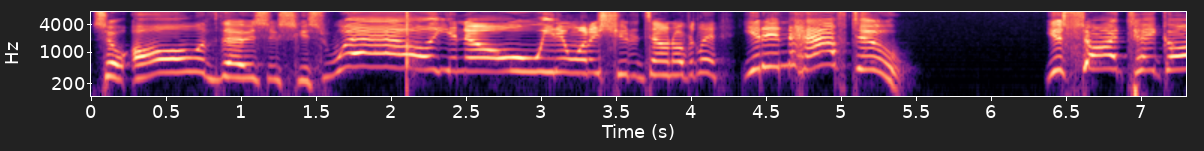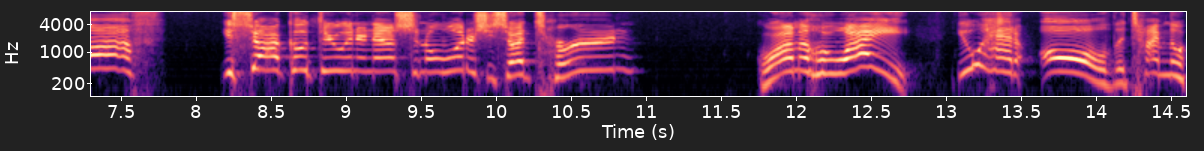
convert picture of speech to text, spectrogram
So all of those excuses, well, you know, we didn't want to shoot it down over land. You didn't have to. You saw it take off. You saw it go through international waters. You saw it turn Guam and Hawaii. You had all the time. Though,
